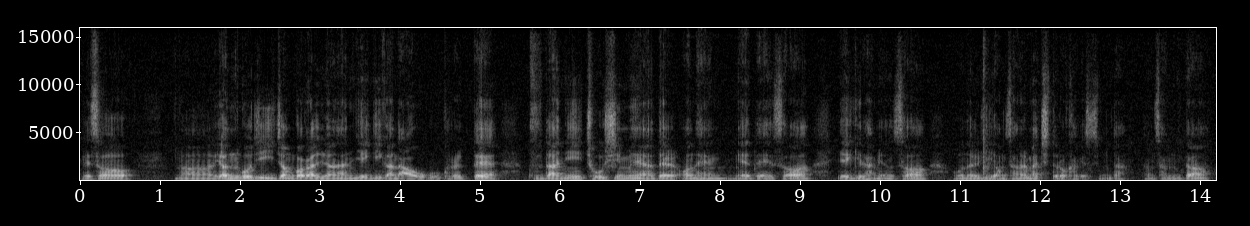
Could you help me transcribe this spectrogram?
그래서 어, 연고지 이전과 관련한 얘기가 나오고 그럴 때 구단이 조심해야 될 언행에 대해서 얘기를 하면서 오늘 이 영상을 마치도록 하겠습니다. 감사합니다.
